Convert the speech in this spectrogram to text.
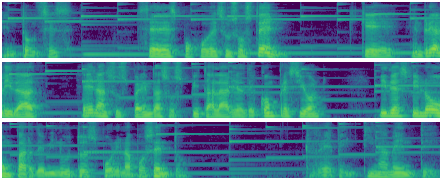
Entonces se despojó de su sostén, que en realidad eran sus prendas hospitalarias de compresión, y desfiló un par de minutos por el aposento. Repentinamente,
